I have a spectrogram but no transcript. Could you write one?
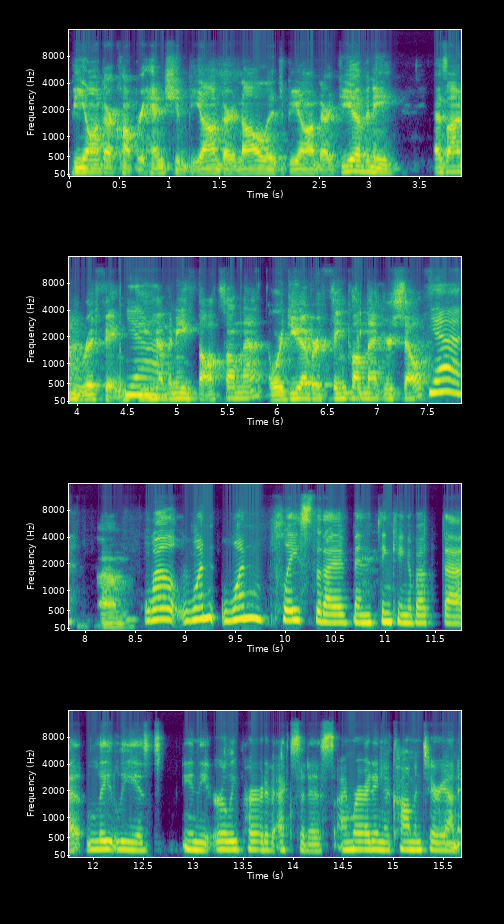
beyond our comprehension, beyond our knowledge, beyond our, do you have any? As I'm riffing. Yeah. Do you have any thoughts on that, or do you ever think on that yourself? Yeah. Um, well, one one place that I've been thinking about that lately is in the early part of Exodus. I'm writing a commentary on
